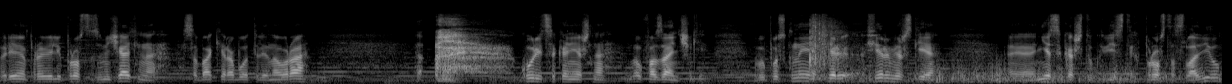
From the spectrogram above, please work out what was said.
время провели просто замечательно, собаки работали на ура. Курица, конечно, ну, фазанчики. Выпускные, фер, фермерские, э, несколько штук вистых просто словил.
